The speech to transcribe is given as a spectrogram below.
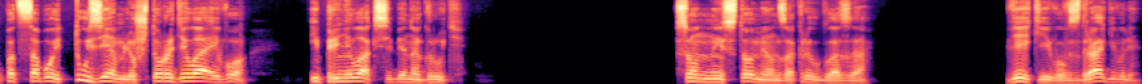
под собой ту землю, что родила его, и приняла к себе на грудь. В сонной истоме он закрыл глаза. Веки его вздрагивали,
